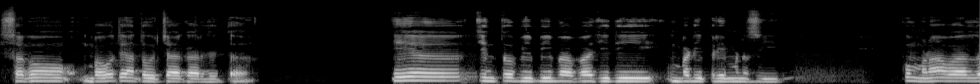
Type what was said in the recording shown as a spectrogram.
ਸਗੋਂ ਬਹੁਤਿਆਂ ਤੋਂ ਉੱਚਾ ਕਰ ਦਿੱਤਾ। ਇਹ ਚਿੰਤੋ ਬੀਬੀ ਬਾਬਾ ਜੀ ਦੀ ਬੜੀ ਪ੍ਰੇਮਣ ਸੀ ਘੁੰਮਣਾ ਵੱਲ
